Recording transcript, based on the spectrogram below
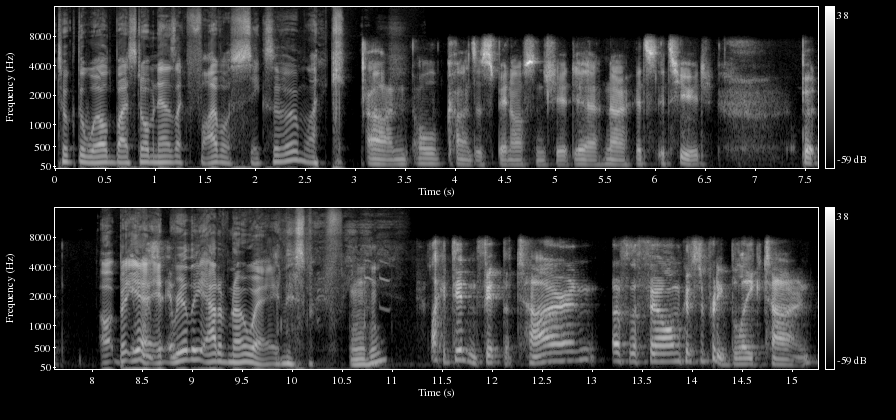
took the world by storm. And now there's like five or six of them. Like oh, and all kinds of spin-offs and shit. Yeah, no, it's it's huge. But Oh, but yeah, was- it it- really out of nowhere in this movie. mhm. Like it didn't fit the tone of the film because it's a pretty bleak tone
